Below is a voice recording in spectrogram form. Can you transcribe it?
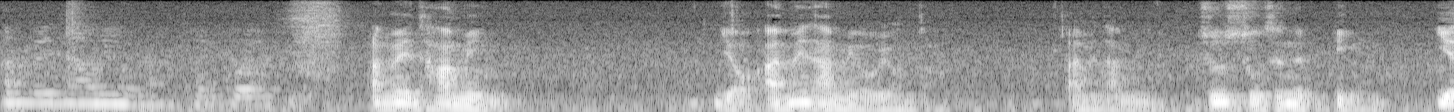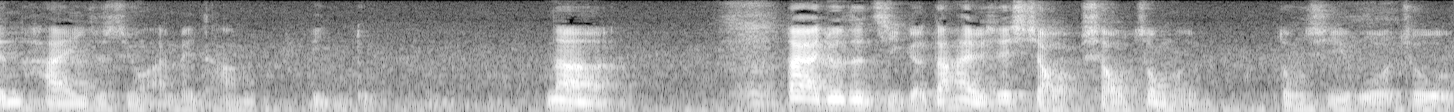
安非他命呢？太贵。安非他命有，安非他命我用到。安非他命就是俗称的冰烟嗨，就是用安非他命冰毒。那大概就这几个，但还有一些小小众的东西，我就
